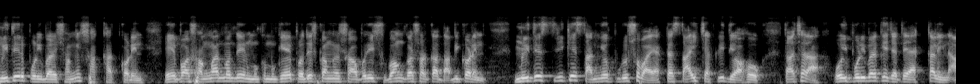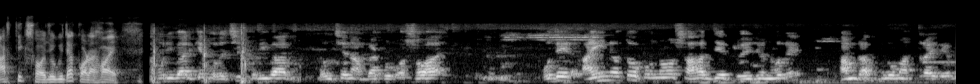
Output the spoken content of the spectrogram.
মৃতের পরিবারের সঙ্গে সাক্ষাৎ করেন। এরপর সংবাদমাধ্যমের মুখোমুখি প্রদেশ কংগ্রেস সভাপতি শুভঙ্কর সরকার দাবি করেন, মৃতের স্ত্রীকে স্থানীয় পুরসভায় একটা স্থায়ী চাকরি দেওয়া হোক। তাছাড়া ওই পরিবারকে যাতে এককালীন আর্থিক সহযোগিতা করা হয়। পরিবারকে বলেছি, পরিবার বলছেন, আমরা খুব অসহায়। ওদের আইনত কোনো সাহায্যের প্রয়োজন হলে আমরা পুরো মাত্রায় দেব।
